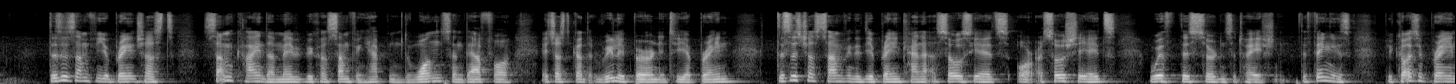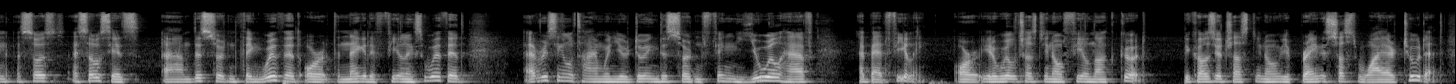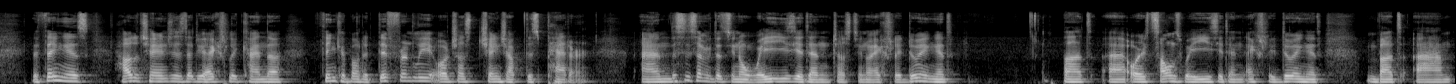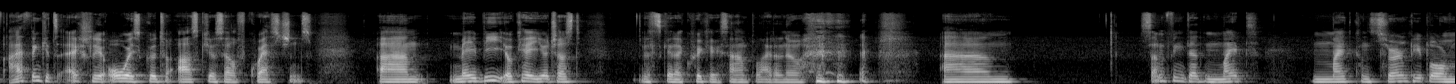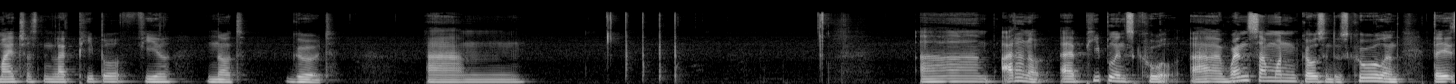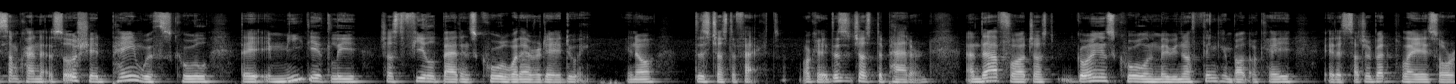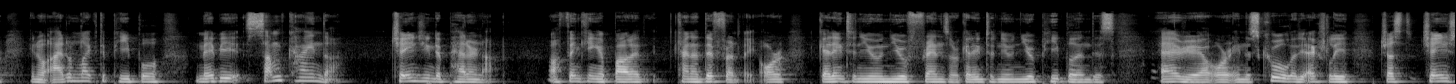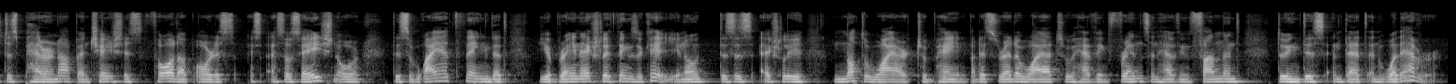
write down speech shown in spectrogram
This is something your brain just some kind of maybe because something happened once and therefore it just got really burned into your brain. This is just something that your brain kind of associates or associates with this certain situation. The thing is, because your brain associ- associates um, this certain thing with it or the negative feelings with it, every single time when you're doing this certain thing, you will have a bad feeling or it will just, you know, feel not good because you're just, you know, your brain is just wired to that. The thing is, how to change is that you actually kind of think about it differently or just change up this pattern. And this is something that's, you know, way easier than just, you know, actually doing it. But, uh, or it sounds way easier than actually doing it. But um, I think it's actually always good to ask yourself questions. Um, maybe, okay, you're just let's get a quick example. I don't know. um, something that might might concern people or might just let people feel not good. Um, um, I don't know. Uh, people in school. Uh, when someone goes into school and they some kind of associate pain with school, they immediately just feel bad in school, whatever they're doing. You know, this is just a fact. Okay, this is just the pattern. And therefore, just going in school and maybe not thinking about, okay, it is such a bad place or, you know, I don't like the people, maybe some kinda changing the pattern up or thinking about it kind of differently or getting to new new friends or getting to new new people in this area or in the school that you actually just change this pattern up and change this thought up or this association or this wired thing that your brain actually thinks okay you know this is actually not a wired to pain but it's rather wired to having friends and having fun and doing this and that and whatever.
